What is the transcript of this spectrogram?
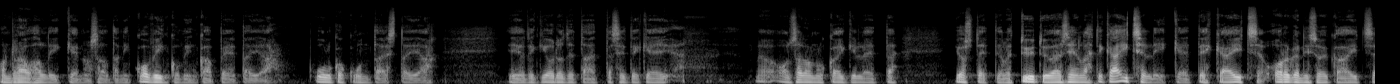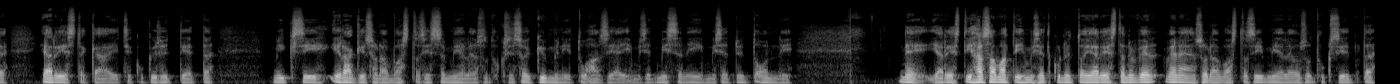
on rauhanliikkeen osalta niin kovin kovin kapeata ja ulkokuntaista ja ja jotenkin odotetaan, että se tekee, no, on sanonut kaikille, että jos te ette ole tyytyväisiä, lähtekää itse liikkeelle, tehkää itse, organisoikaa itse, järjestäkää itse, kun kysyttiin, että miksi Irakin sodan vastaisissa mielenosoituksissa oli kymmeniä tuhansia ihmisiä, missä ne ihmiset nyt on, niin ne järjesti ihan samat ihmiset, kun nyt on järjestänyt Venäjän sodan vastaisia mielenosoituksia, että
